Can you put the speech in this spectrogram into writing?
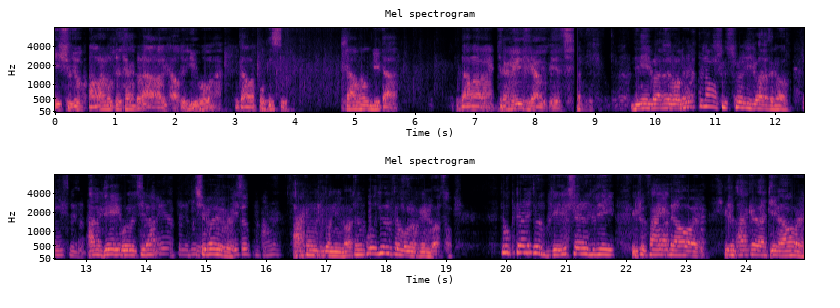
এই সুযোগ আমার মধ্যে থাকবে না, আর আমি কাউকে দিব না। এটা আমার প্রতিশ্রুতি। আমার অঙ্গীকার। এটা আমার ফ্যামিলি থেকে আমি পেয়েছি। নির্বাচন যেই বলেছিলাম, সেভাবে নির্বাচন তো যদি একটু ফাইন নেওয়া হয়, একটু ধাক্কা ধাক্কি নেওয়া হয়,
